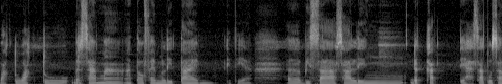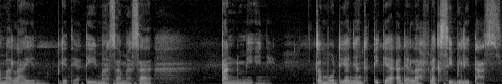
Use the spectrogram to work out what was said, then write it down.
waktu-waktu bersama atau family time gitu ya e, bisa saling dekat ya satu sama lain begitu ya di masa-masa pandemi ini. Kemudian yang ketiga adalah fleksibilitas.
